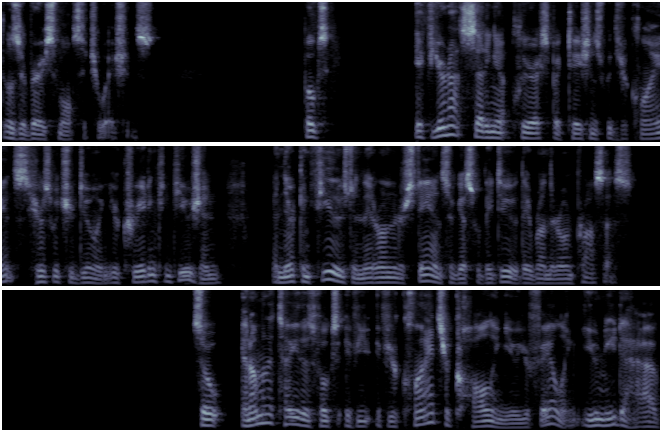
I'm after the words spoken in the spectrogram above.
those are very small situations. Folks, if you're not setting up clear expectations with your clients, here's what you're doing you're creating confusion and they're confused and they don't understand. So, guess what they do? They run their own process. So, and I'm going to tell you this, folks if, you, if your clients are calling you, you're failing. You need to have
